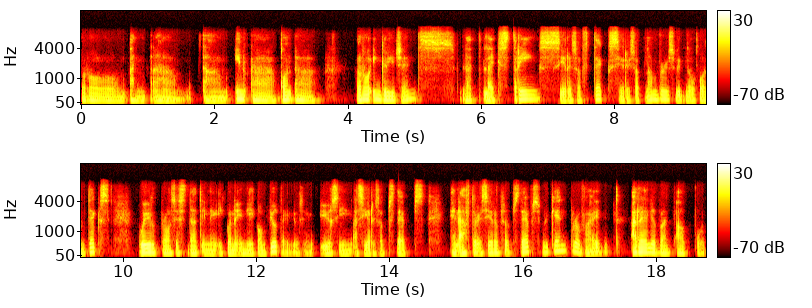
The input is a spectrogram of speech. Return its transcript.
from an um, um, in uh, con, uh, raw ingredients like, like strings, series of text, series of numbers with no context. We will process that in a, in a computer using using a series of steps. And after a series of steps, we can provide a relevant output,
